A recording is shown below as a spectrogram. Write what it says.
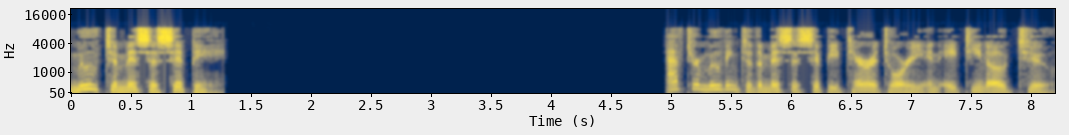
Move to Mississippi After moving to the Mississippi Territory in 1802,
